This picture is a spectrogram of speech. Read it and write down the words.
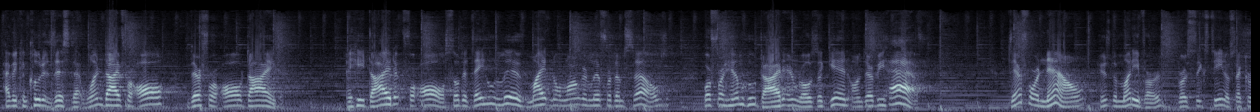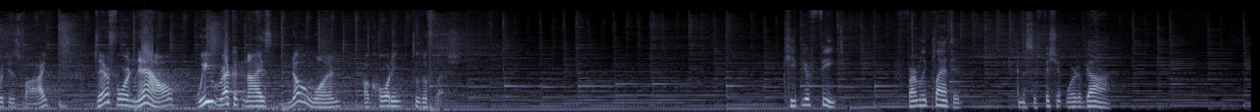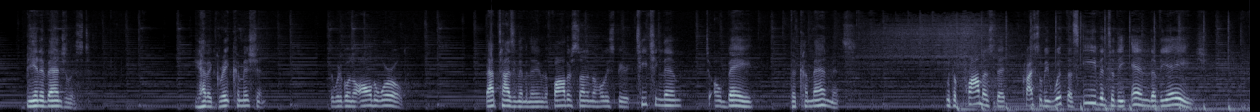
having concluded this, that one died for all, therefore all died. And he died for all, so that they who live might no longer live for themselves, but for him who died and rose again on their behalf. Therefore now, here's the money verse, verse 16 of 2 Corinthians 5. Therefore now we recognize no one according to the flesh. Keep your feet firmly planted in the sufficient Word of God. Be an evangelist. You have a great commission that we're going to all the world, baptizing them in the name of the Father, Son, and the Holy Spirit, teaching them to obey the commandments with the promise that Christ will be with us even to the end of the age.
